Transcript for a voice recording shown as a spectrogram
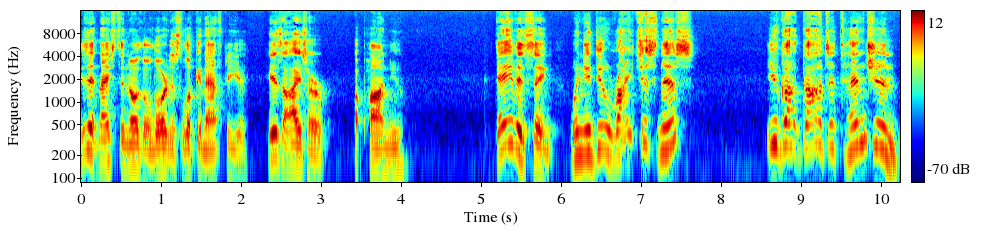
Isn't it nice to know the Lord is looking after you? His eyes are upon you. David's saying, when you do righteousness, you got God's attention.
